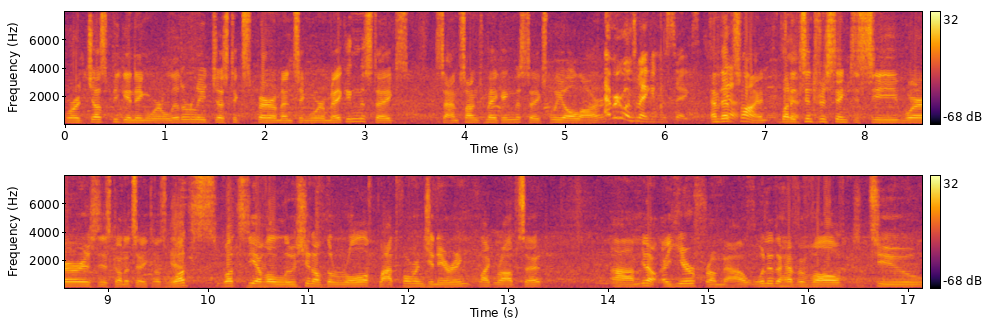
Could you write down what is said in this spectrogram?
We're just beginning, we're literally just experimenting, we're making mistakes, Samsung's making mistakes. We all are. Everyone's making mistakes, and that's yeah. fine. But yeah. it's interesting to see where is this going to take us. Yeah. What's what's the evolution of the role of platform engineering, like Rob said? Um, you know, a year from now, will it have evolved to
